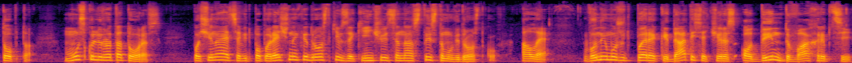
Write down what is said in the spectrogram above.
Тобто мускуль ротаторес починається від поперечних відростків, закінчується на остистому відростку, але вони можуть перекидатися через один-два хребці.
